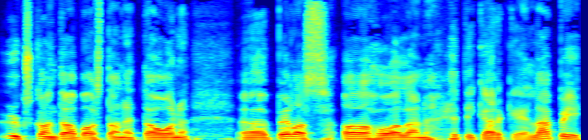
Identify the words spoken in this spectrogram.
yksi kantaa vastaan, että on pelas AHLn heti kärkeen läpi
